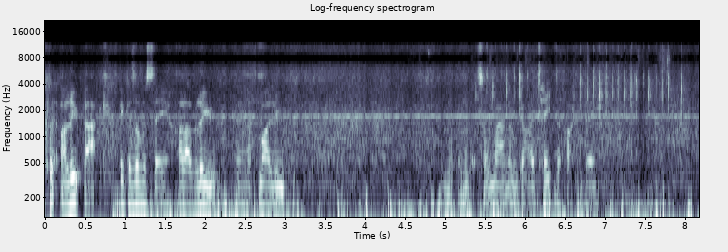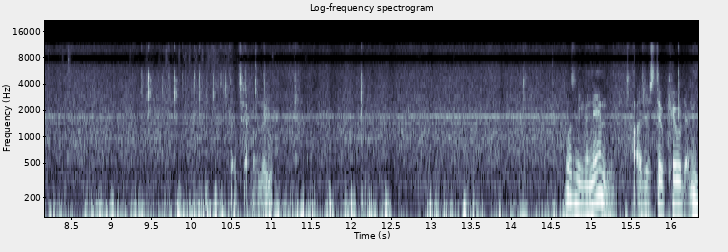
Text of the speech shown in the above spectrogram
collect my loot back. Because obviously, I'll have loot, and that's my loot. Let some random guy take the fucking thing. Don't take the loot. It wasn't even him. I just still killed him.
